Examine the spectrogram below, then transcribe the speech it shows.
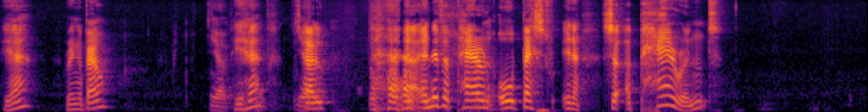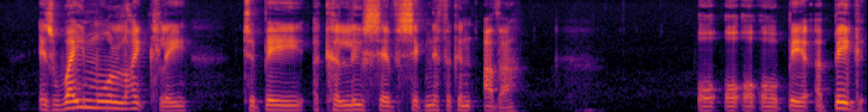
Yeah? Ring a bell? Yep. Yeah. So, and, and if a parent or best, you know, so a parent is way more likely to be a collusive, significant other, or or, or, or be a big,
